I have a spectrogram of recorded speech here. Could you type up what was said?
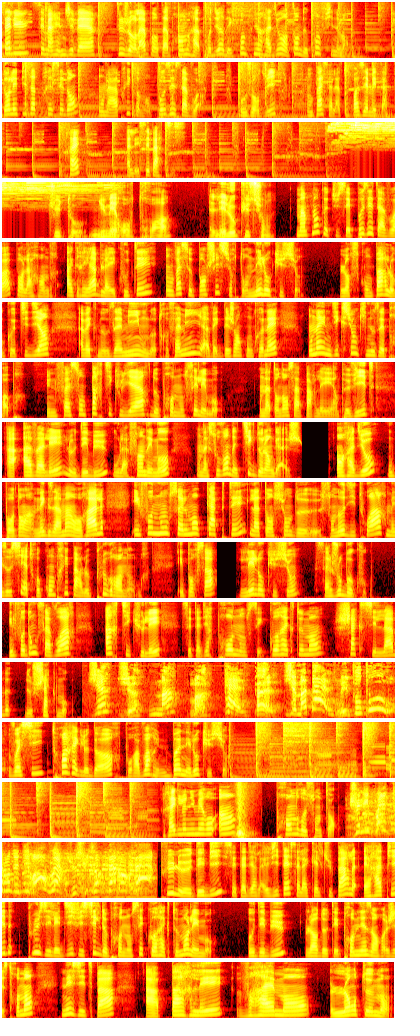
Salut, c'est Marine Gébert, toujours là pour t'apprendre à produire des contenus radio en temps de confinement. Dans l'épisode précédent, on a appris comment poser sa voix. Aujourd'hui, on passe à la troisième étape. Prêt? Allez, c'est parti. Tuto numéro 3, l'élocution. Maintenant que tu sais poser ta voix pour la rendre agréable à écouter, on va se pencher sur ton élocution. Lorsqu'on parle au quotidien, avec nos amis ou notre famille, avec des gens qu'on connaît, on a une diction qui nous est propre, une façon particulière de prononcer les mots. On a tendance à parler un peu vite, à avaler le début ou la fin des mots, on a souvent des tics de langage. En radio ou pendant un examen oral, il faut non seulement capter l'attention de son auditoire, mais aussi être compris par le plus grand nombre. Et pour ça, l'élocution, ça joue beaucoup. Il faut donc savoir articuler, c'est-à-dire prononcer correctement chaque syllabe de chaque mot. Je Je m'appelle. m'appelle. Je m'appelle. Mais popo Voici trois règles d'or pour avoir une bonne élocution. Règle numéro 1, prendre son temps. Je n'ai pas le temps de dire au revoir, je suis en retard, en retard. Plus le débit, c'est-à-dire la vitesse à laquelle tu parles, est rapide, plus il est difficile de prononcer correctement les mots. Au début, lors de tes premiers enregistrements, n'hésite pas à parler vraiment lentement.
